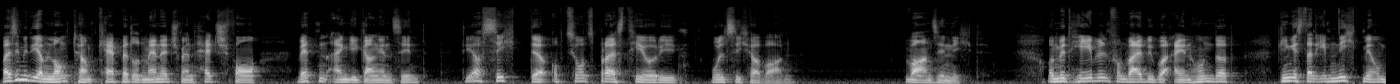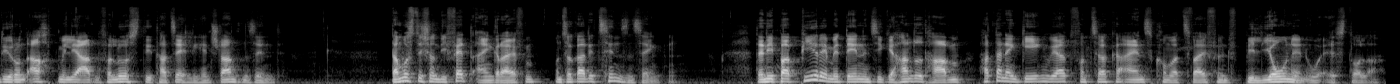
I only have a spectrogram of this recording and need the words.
weil sie mit ihrem Long-Term Capital Management Hedgefonds Wetten eingegangen sind, die aus Sicht der Optionspreistheorie wohl sicher waren. Waren sie nicht. Und mit Hebeln von weit über 100 ging es dann eben nicht mehr um die rund 8 Milliarden Verlust, die tatsächlich entstanden sind. Da musste schon die FED eingreifen und sogar die Zinsen senken. Denn die Papiere, mit denen sie gehandelt haben, hatten einen Gegenwert von ca. 1,25 Billionen US-Dollar.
